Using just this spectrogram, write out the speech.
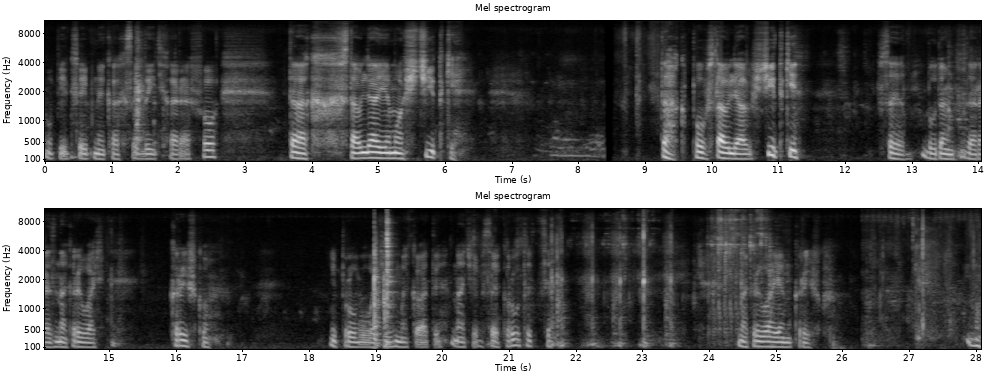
У підшипниках сидить хорошо. Так, вставляємо щітки. Так, повставляв щітки. Все, будемо зараз накривати кришку і пробувати вмикати, наче все крутиться. Накриваємо кришку. Ну,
